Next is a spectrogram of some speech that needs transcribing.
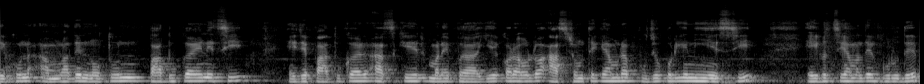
দেখুন, আমাদের নতুন পাদুকা এনেছি। এই যে পাদুকার আজকের মানে ইয়ে করা হলো, আশ্রম থেকে আমরা পুজো করিয়ে নিয়ে এসেছি। এই হচ্ছে আমাদের গুরুদেব।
